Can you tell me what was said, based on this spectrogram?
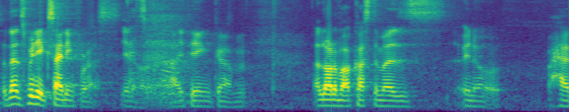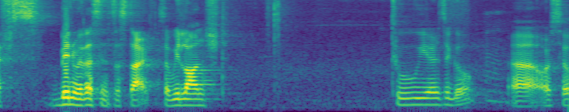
So that's pretty exciting for us. You know, cool. I think um, a lot of our customers, you know, have been with us since the start. So we launched two years ago uh, or so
